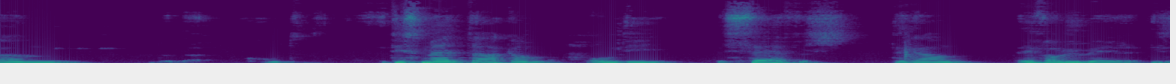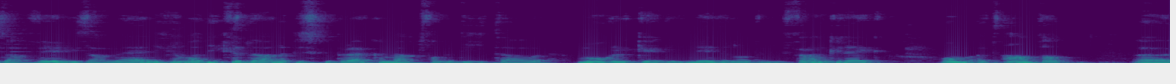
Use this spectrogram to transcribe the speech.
Um, goed. Het is mijn taak aan om die cijfers te gaan evalueren. Is dat veel, is dat weinig? En wat ik gedaan heb, is gebruik gemaakt van de digitale mogelijkheden in Nederland en in Frankrijk om het aantal uh,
